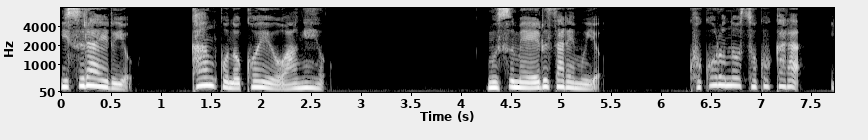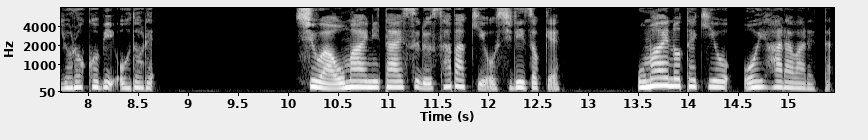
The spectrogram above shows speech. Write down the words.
イスラエルよ、看護の声を上げよ。娘エルサレムよ、心の底から喜び踊れ。主はお前に対する裁きを退け、お前の敵を追い払われた。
